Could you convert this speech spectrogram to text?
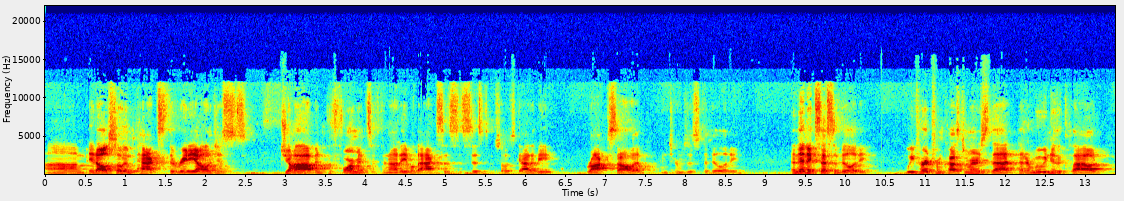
Um, it also impacts the radiologist's job and performance if they're not able to access the system. So it's got to be rock solid in terms of stability. And then accessibility. We've heard from customers that, that are moving to the cloud.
